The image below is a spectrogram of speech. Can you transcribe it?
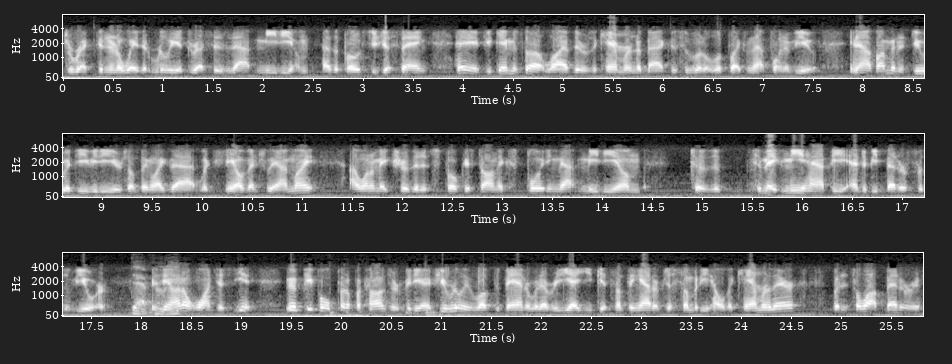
directed in a way that really addresses that medium, as opposed to just saying, "Hey, if you came and saw it live, there was a camera in the back. This is what it looked like from that point of view." You know, if I'm going to do a DVD or something like that, which you know eventually I might, I want to make sure that it's focused on exploiting that medium to the to make me happy and to be better for the viewer. Because Definitely. you know, I don't want just you know, when people put up a concert video. If you really love the band or whatever, yeah, you get something out of just somebody held a camera there. But it's a lot better if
